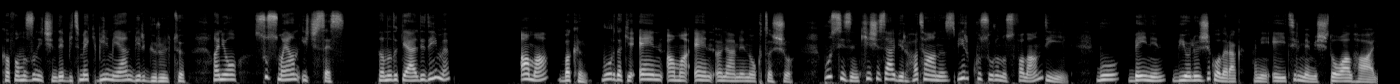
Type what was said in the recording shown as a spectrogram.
kafamızın içinde bitmek bilmeyen bir gürültü. Hani o susmayan iç ses. Tanıdık geldi değil mi? Ama bakın buradaki en ama en önemli nokta şu. Bu sizin kişisel bir hatanız, bir kusurunuz falan değil. Bu beynin biyolojik olarak hani eğitilmemiş doğal hali.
